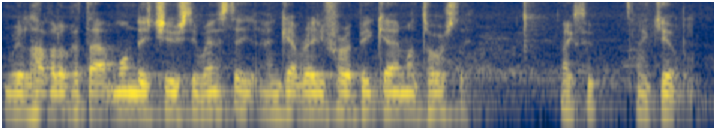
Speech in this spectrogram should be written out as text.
we'll have a look at that Monday, Tuesday, Wednesday, and get ready for a big game on Thursday. Thanks, Steve. Thank you.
